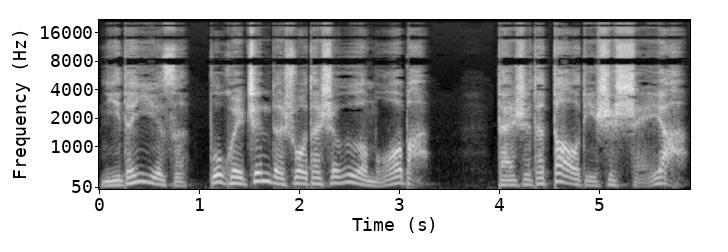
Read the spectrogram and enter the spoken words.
你的意思不会真的说他是恶魔吧？”但是他到底是谁呀？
